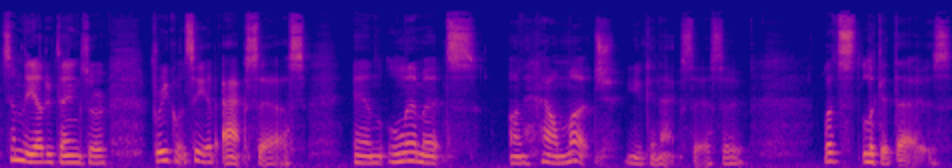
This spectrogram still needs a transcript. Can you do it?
Some of the other things are frequency of access and limits on how much you can access. So let's look at those.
